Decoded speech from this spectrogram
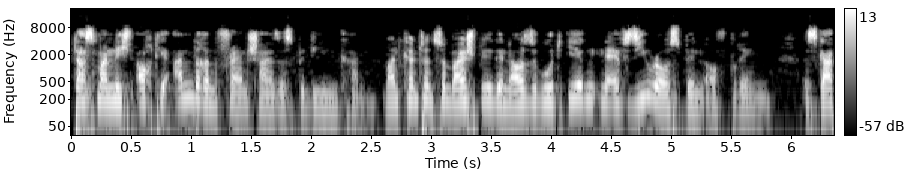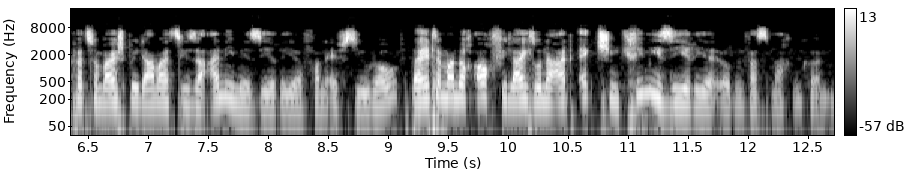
dass man nicht auch die anderen Franchises bedienen kann. Man könnte zum Beispiel genauso gut irgendeine F-Zero Spin-off bringen. Es gab ja zum Beispiel damals diese Anime-Serie von F-Zero. Da hätte man doch auch vielleicht so eine Art Action-Krimi-Serie irgendwas machen können.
